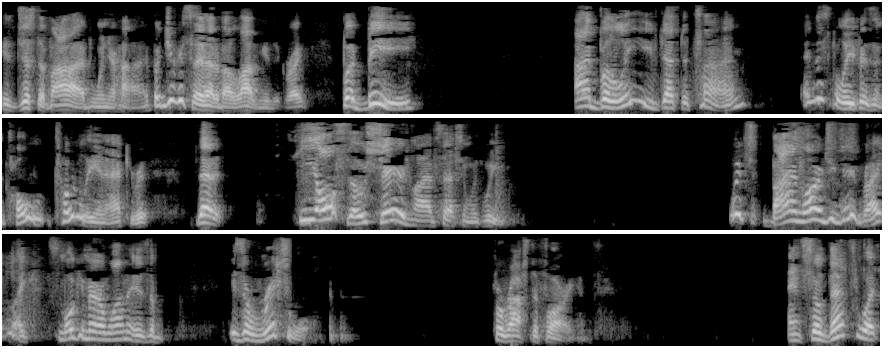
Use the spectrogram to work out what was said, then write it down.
is just a vibe when you're high. But you can say that about a lot of music, right? But B, I believed at the time, and this belief isn't to- totally inaccurate, that he also shared my obsession with weed. Which by and large he did, right? Like smoking marijuana is a is a ritual for Rastafarians. And so that's what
